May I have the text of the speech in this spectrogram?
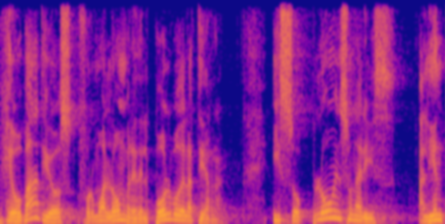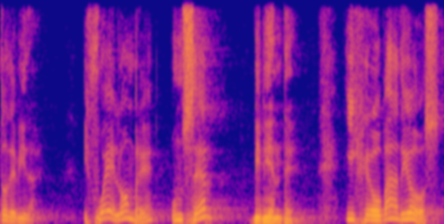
Jehová Dios formó al hombre del polvo de la tierra y sopló en su nariz aliento de vida. Y fue el hombre un ser viviente. Y Jehová Dios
